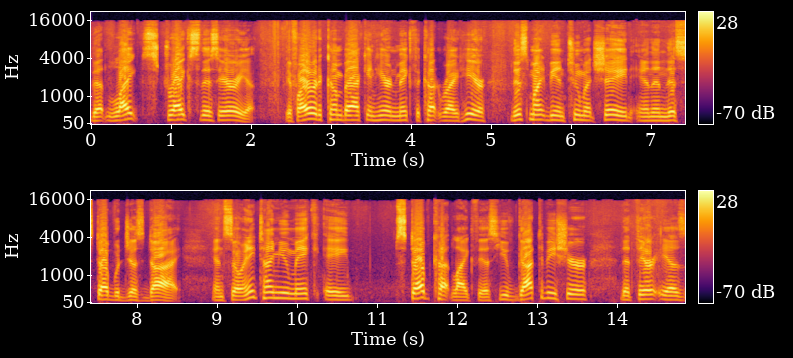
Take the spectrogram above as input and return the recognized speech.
that light strikes this area. If I were to come back in here and make the cut right here, this might be in too much shade and then this stub would just die. And so anytime you make a stub cut like this, you've got to be sure that there is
